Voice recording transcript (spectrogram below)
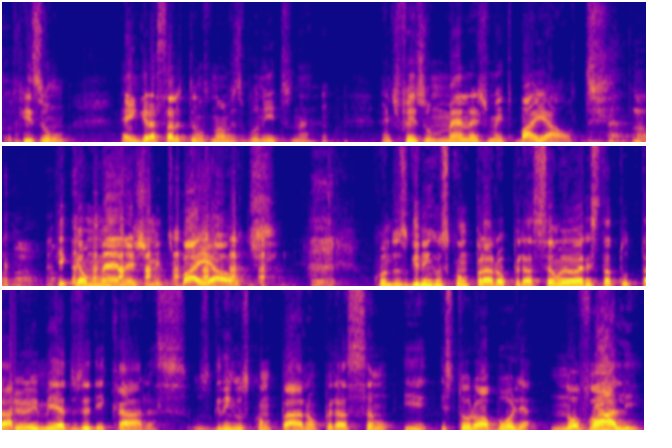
Eu fiz um. É engraçado tem uns nomes bonitos, né? A gente fez um management buyout. O que, é o management buyout? Quando os gringos compraram a operação, eu era estatutário, eu e meia dúzia de caras. Os gringos compraram a operação e estourou a bolha no Vale.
